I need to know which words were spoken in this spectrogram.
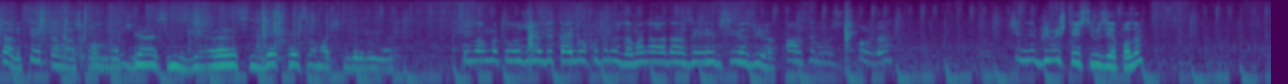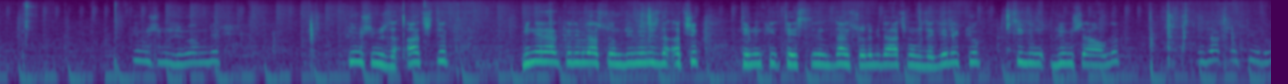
Tabi test amaçlı olduğu için. göresiniz diye, öğrensiniz diye test amaçlıdır bunlar. Kullanma kılavuzunu detaylı okuduğunuz zaman A'dan Z'ye hepsi yazıyor. Altınımız burada. Şimdi gümüş testimizi yapalım. Gümüşümüzü gömdük. Gümüşümüzü açtık. Mineral kalibrasyon düğmemiz de açık. Teminki testinden sonra bir daha açmamıza gerek yok. Sili gümüşü aldık. Uzaklaşıyorum.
